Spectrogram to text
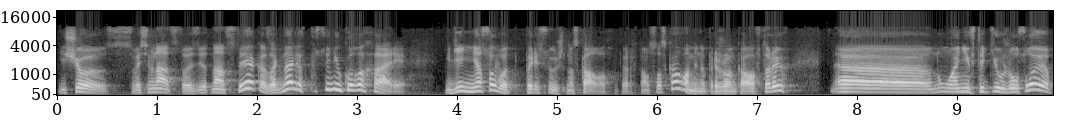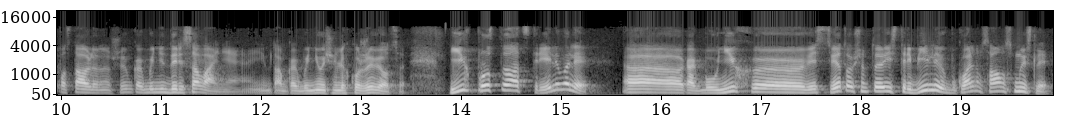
еще с 18-19 века загнали в пустыню Кулахари, где не особо порисуешь на скалах. Во-первых, там со скалами напряженка, а во-вторых, э, ну, они в такие уже условия поставлены, что им как бы не до рисования, им там как бы не очень легко живется. их просто отстреливали, как бы у них э, весь цвет, в общем-то, истребили в буквальном самом смысле.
